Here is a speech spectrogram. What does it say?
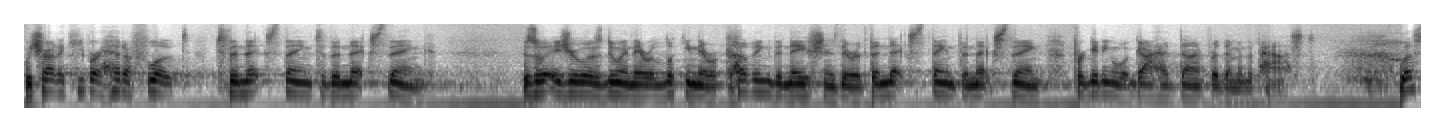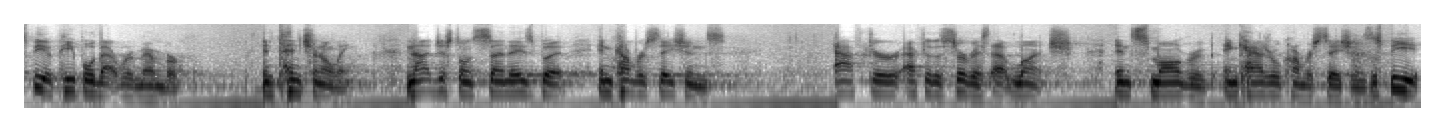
We try to keep our head afloat to the next thing, to the next thing. This is what Israel was doing. They were looking, they were coveting the nations. They were the next thing, the next thing, forgetting what God had done for them in the past. Let's be a people that remember intentionally not just on Sundays, but in conversations after, after the service, at lunch, in small group, in casual conversations. Let's be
